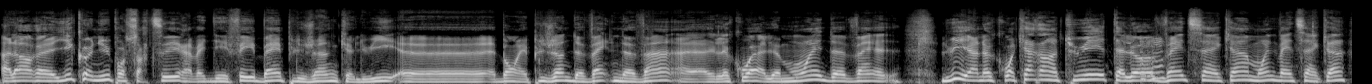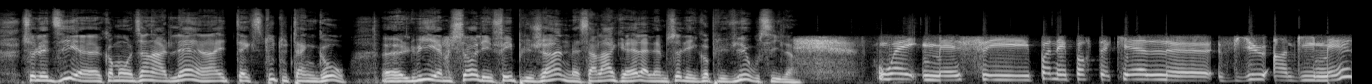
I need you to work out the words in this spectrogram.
Alors, euh, il est connu pour sortir avec des filles bien plus jeunes que lui. Euh, bon, elle est plus jeune de 29 ans. Euh, le quoi? Le moins de 20... Lui, il en a quoi? 48. Elle a 25 mhm. ans, moins de 25 ans. Cela dit, comme on dit en anglais, hein, it takes two to tango. lui, il aime ça, les filles plus jeunes, mais ça a l'air qu'elle, elle aime ça, les gars plus vieux aussi, là. Oui, mais c'est pas n'importe quel euh, vieux en guillemets,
